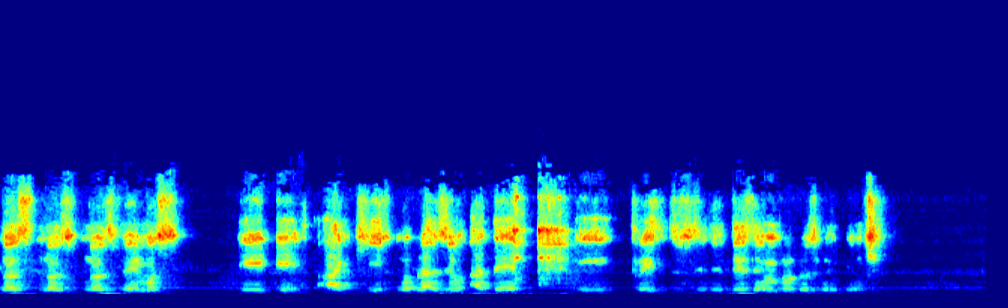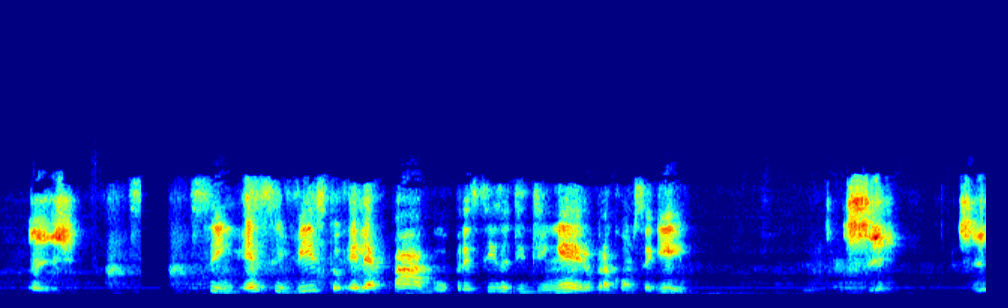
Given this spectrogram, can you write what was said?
nós nós nós vemos e, e aqui no Brasil até e 3 de dezembro de 2020 é isso Sim, esse visto ele é pago, precisa de dinheiro para conseguir? Sim, sim.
